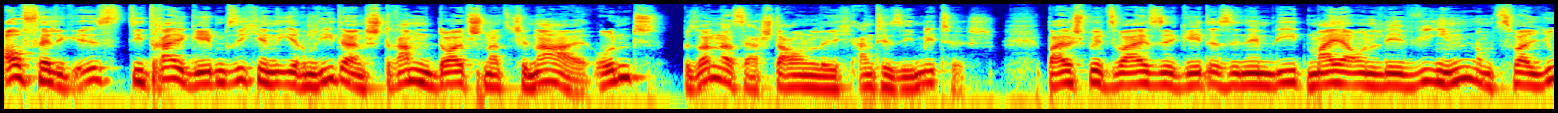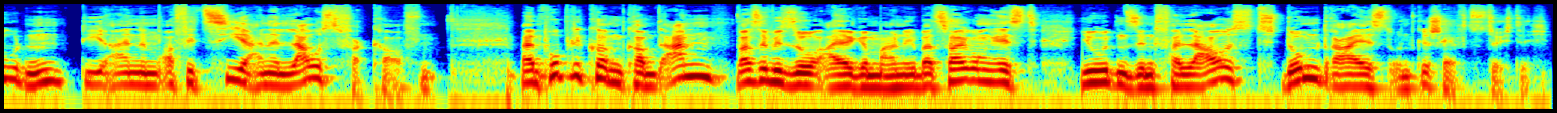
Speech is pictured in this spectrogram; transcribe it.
Auffällig ist, die drei geben sich in ihren Liedern stramm deutsch-national und, besonders erstaunlich, antisemitisch. Beispielsweise geht es in dem Lied Meyer und Levin um zwei Juden, die einem Offizier eine Laus verkaufen. Beim Publikum kommt an, was sowieso allgemeine Überzeugung ist, Juden sind verlaust, dumm dreist und geschäftstüchtig.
